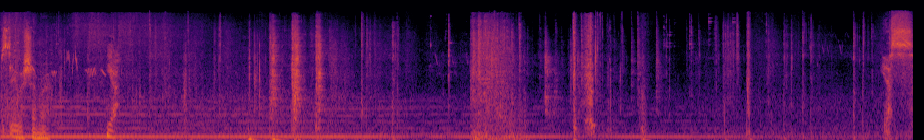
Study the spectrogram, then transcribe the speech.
Stay with Shimmer. Yeah. Yes.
